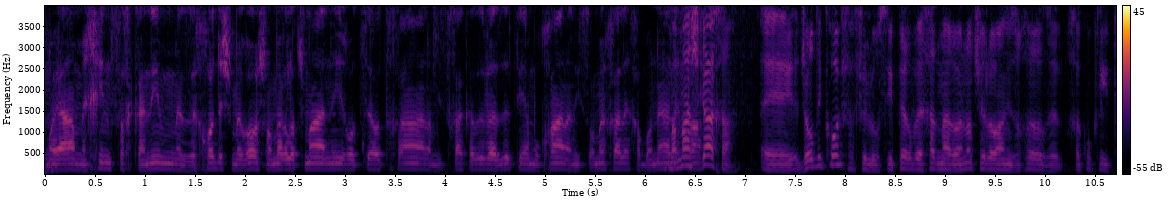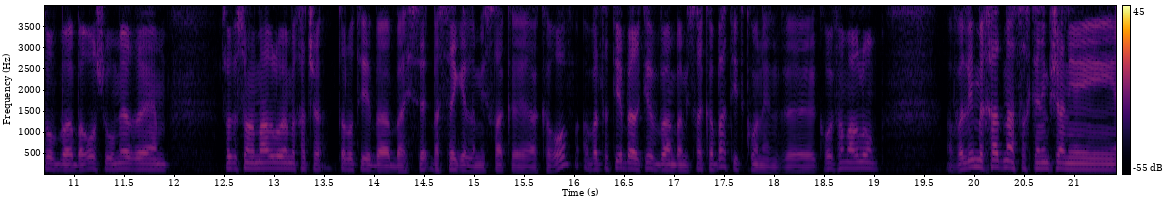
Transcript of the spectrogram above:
הוא היה מכין שחקנים איזה חודש מראש, אומר לו, תשמע, אני רוצה אותך למשחק הזה והזה, תהיה מוכן, אני סומך עליך, בונה עליך. ממש ככה. אה, ג'ורדי קרויף אפילו סיפר באחד מהרעיונות שלו, אני זוכר, זה חקוק לי טוב בראש, הוא אומר, אה, פרגוסון אמר לו יום אחד שאתה לא תהיה בסגל למשחק אה, הקרוב, אבל אתה תהיה בהרכב במשחק הבא, תתכונן. וקרויף אמר לו, אבל אם אחד מהשחקנים שאני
